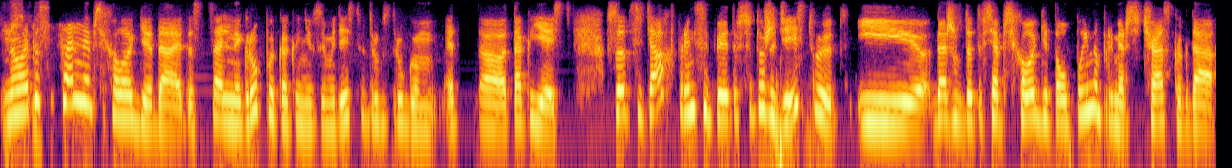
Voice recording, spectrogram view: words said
Ну, это социальная психология, да, это социальные группы, как они взаимодействуют друг с другом, это так и есть. В соцсетях, в принципе, это все тоже действует, и даже вот эта вся психология толпы, например, сейчас, когда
